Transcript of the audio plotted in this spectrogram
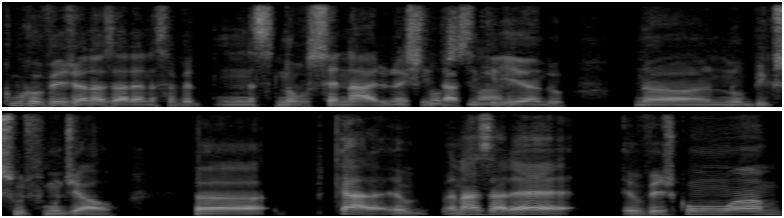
Como que eu vejo a Nazaré nessa, nesse novo cenário né, Nesse que está se criando na, no Big Surf Mundial? Ah, cara, eu- a Nazaré eu vejo como uma,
